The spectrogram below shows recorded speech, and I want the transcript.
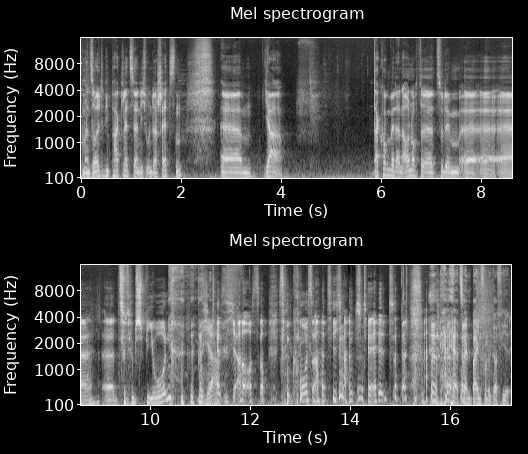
Man sollte die Parklets ja nicht unterschätzen. Ähm, ja. Da kommen wir dann auch noch äh, zu dem äh, äh, äh, zu dem Spion, Ja. der sich ja auch so, so großartig anstellt. er hat sein Bein fotografiert.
